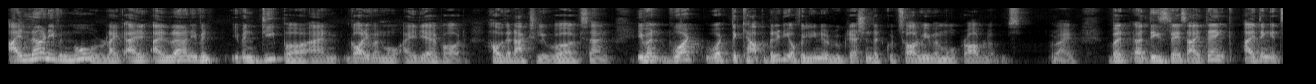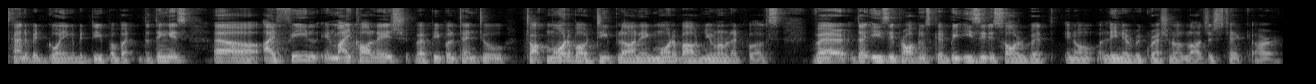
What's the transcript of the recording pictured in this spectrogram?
i learn even more. Like i i learn even even deeper and got even more idea about how that actually works and even what what the capability of a linear regression that could solve even more problems right? But uh, these days i think i think it's kind of bit going a bit deeper. But the thing is uh, i feel in my college where people tend to talk more about deep learning more about neural networks where the easy problems could be easily solved with you know linear regression or logistic or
